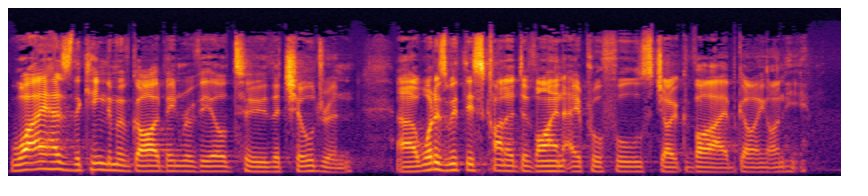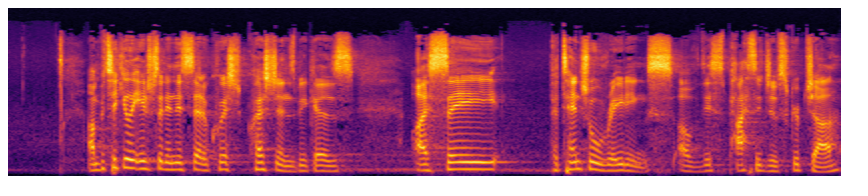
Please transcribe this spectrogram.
Why has the kingdom of God been revealed to the children? Uh, what is with this kind of divine April Fool's joke vibe going on here? I'm particularly interested in this set of questions because I see potential readings of this passage of Scripture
